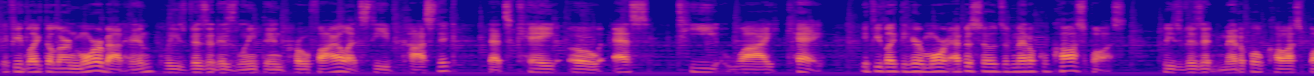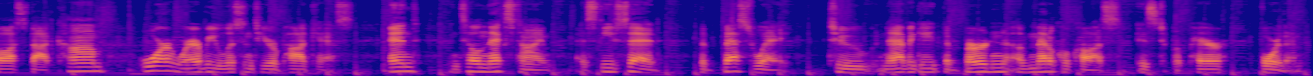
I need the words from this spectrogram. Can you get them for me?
If you'd like to learn more about him, please visit his LinkedIn profile at Steve Kostyk. That's K O S T Y K. If you'd like to hear more episodes of Medical Cost Boss, please visit medicalcostboss.com or wherever you listen to your podcasts. And until next time, as Steve said, the best way to navigate the burden of medical costs is to prepare for them.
